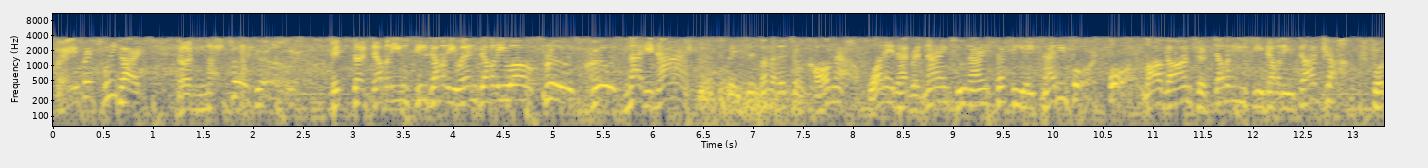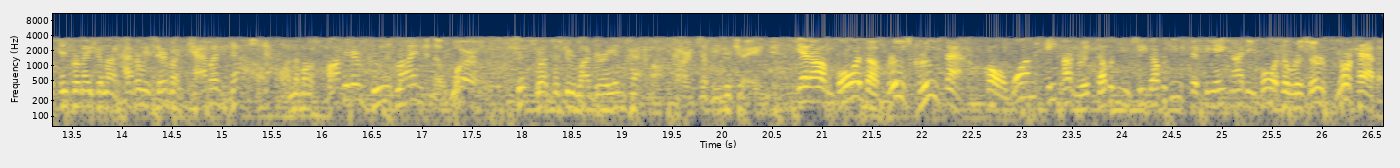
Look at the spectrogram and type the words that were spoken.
favorite sweethearts, the Nitro Girls. It's the WCW NWO Cruise Cruise 99. Space is limited, so call now. 1-800-929-5894 or log on to WCW.com for information on how to reserve a cabin now on the most popular cruise line in the world. Ships Registry Liberia in Panama. Cards subject to change. Get on board the Bruise Cruise now. Call 1-800-WCW-5894 to reserve your cabin.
